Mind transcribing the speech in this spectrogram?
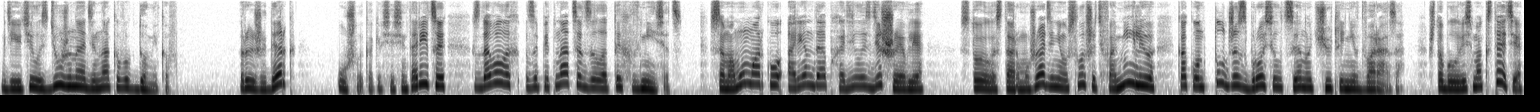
где ютилась дюжина одинаковых домиков. Рыжий Дерк, ушлый, как и все синтарийцы, сдавал их за 15 золотых в месяц. Самому Марку аренда обходилась дешевле, Стоило старому жадине услышать фамилию, как он тут же сбросил цену чуть ли не в два раза. Что было весьма кстати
